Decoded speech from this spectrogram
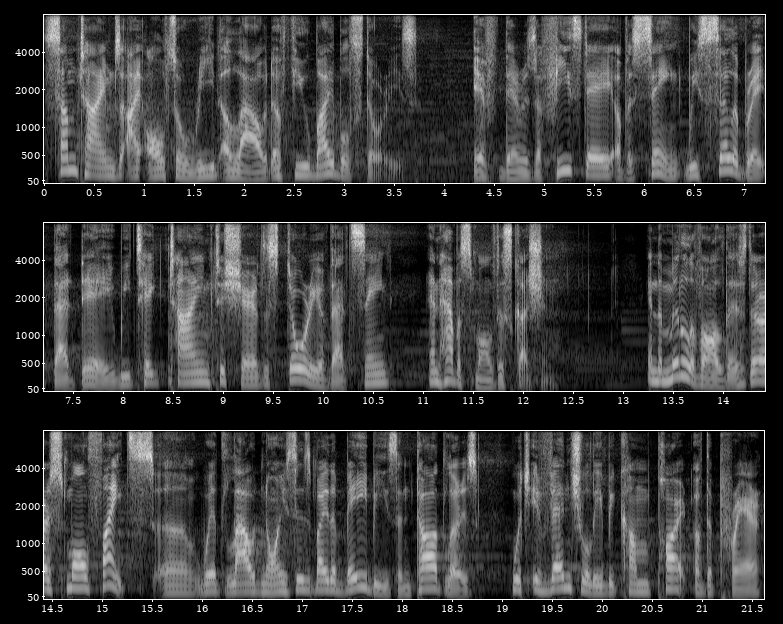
Sometimes I also read aloud a few Bible stories. If there is a feast day of a saint, we celebrate that day. We take time to share the story of that saint and have a small discussion. In the middle of all this, there are small fights uh, with loud noises by the babies and toddlers, which eventually become part of the prayer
